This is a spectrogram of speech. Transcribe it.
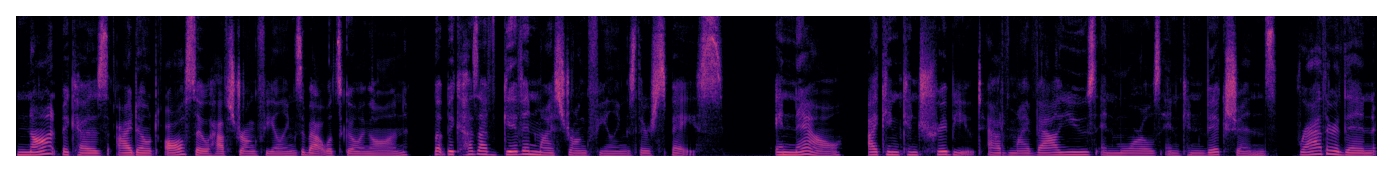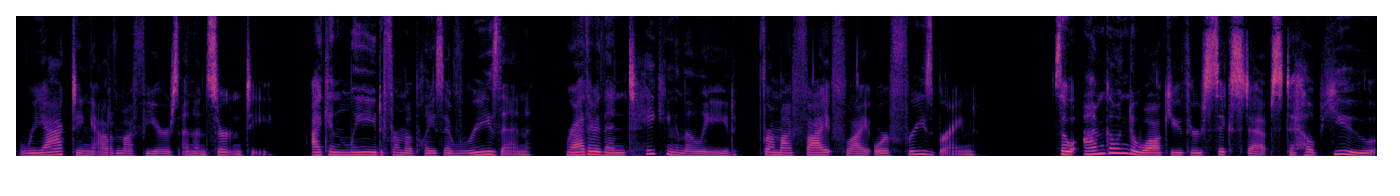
Not because I don't also have strong feelings about what's going on, but because I've given my strong feelings their space. And now I can contribute out of my values and morals and convictions rather than reacting out of my fears and uncertainty. I can lead from a place of reason rather than taking the lead from my fight, flight, or freeze brain. So, I'm going to walk you through six steps to help you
